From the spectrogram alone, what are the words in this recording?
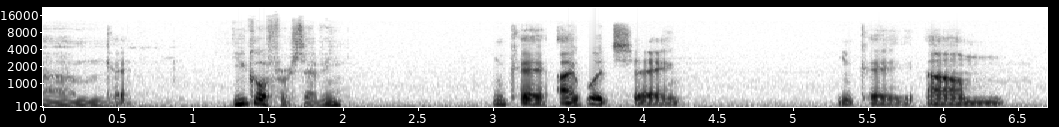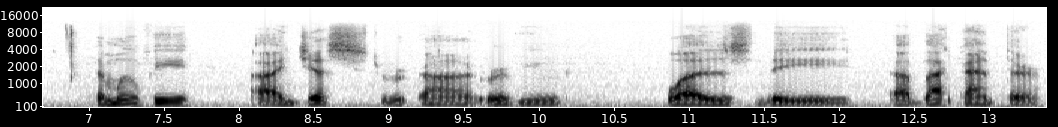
Um, Okay. You go first, Evie. Okay, I would say okay, um the movie I just uh, reviewed was the uh, Black Panther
